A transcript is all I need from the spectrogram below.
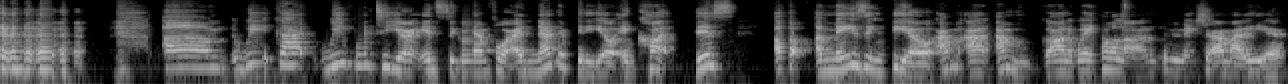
um, we got we went to your Instagram for another video and caught this uh, amazing video. I'm I, I'm gone away. Hold on, let me make sure I'm out of here.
